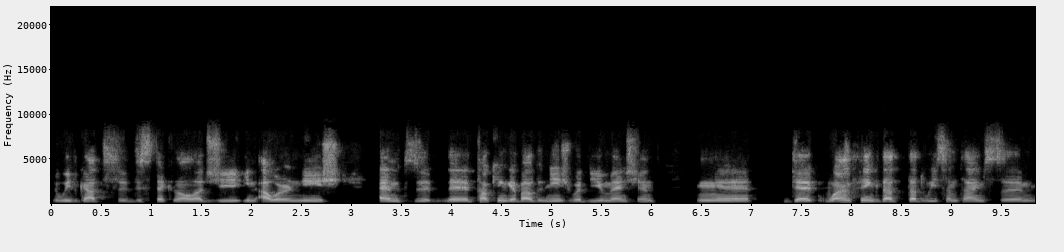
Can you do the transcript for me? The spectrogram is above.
we've got this technology in our niche. And uh, talking about the niche what you mentioned uh, the one thing that that we sometimes um,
